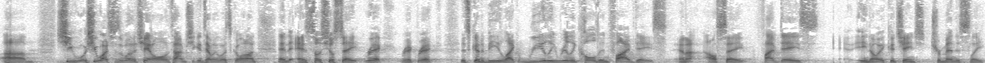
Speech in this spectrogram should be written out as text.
Um, she, she watches the Weather Channel all the time. She can tell me what's going on. And, and so she'll say, Rick, Rick, Rick, it's going to be like really, really cold in five days. And I, I'll say, five days? You know, it could change tremendously.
